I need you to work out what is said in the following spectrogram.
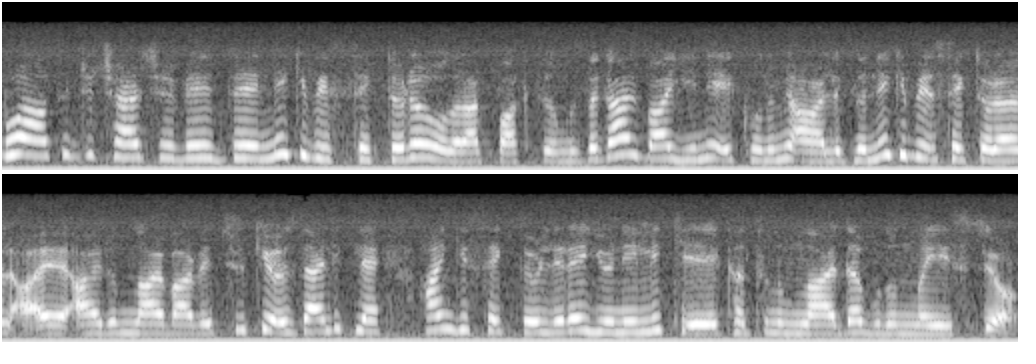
Bu altıncı çerçevede ne gibi sektörel olarak baktığımızda galiba yeni ekonomi ağırlıklı ne gibi sektörel e, ayrımlar var ve Türkiye özellikle hangi sektörlere yönelik e, katılımlarda bulunmayı istiyor?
